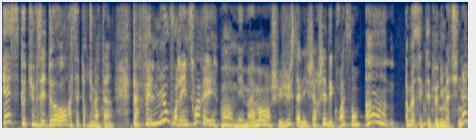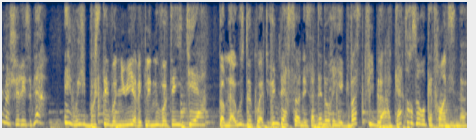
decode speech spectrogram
Qu'est-ce que tu faisais dehors à 7 heures du matin? T'as fait le mur, voilà une soirée. Oh, mais maman, je suis juste allée chercher des croissants. Ah, ah bah c'est que t'es devenue matinale, ma chérie, c'est bien. Et oui, boostez vos nuits avec les nouveautés Ikea. Comme la housse de couette une personne et sa tête d'oreiller Gvast Fibla à 14,99€.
